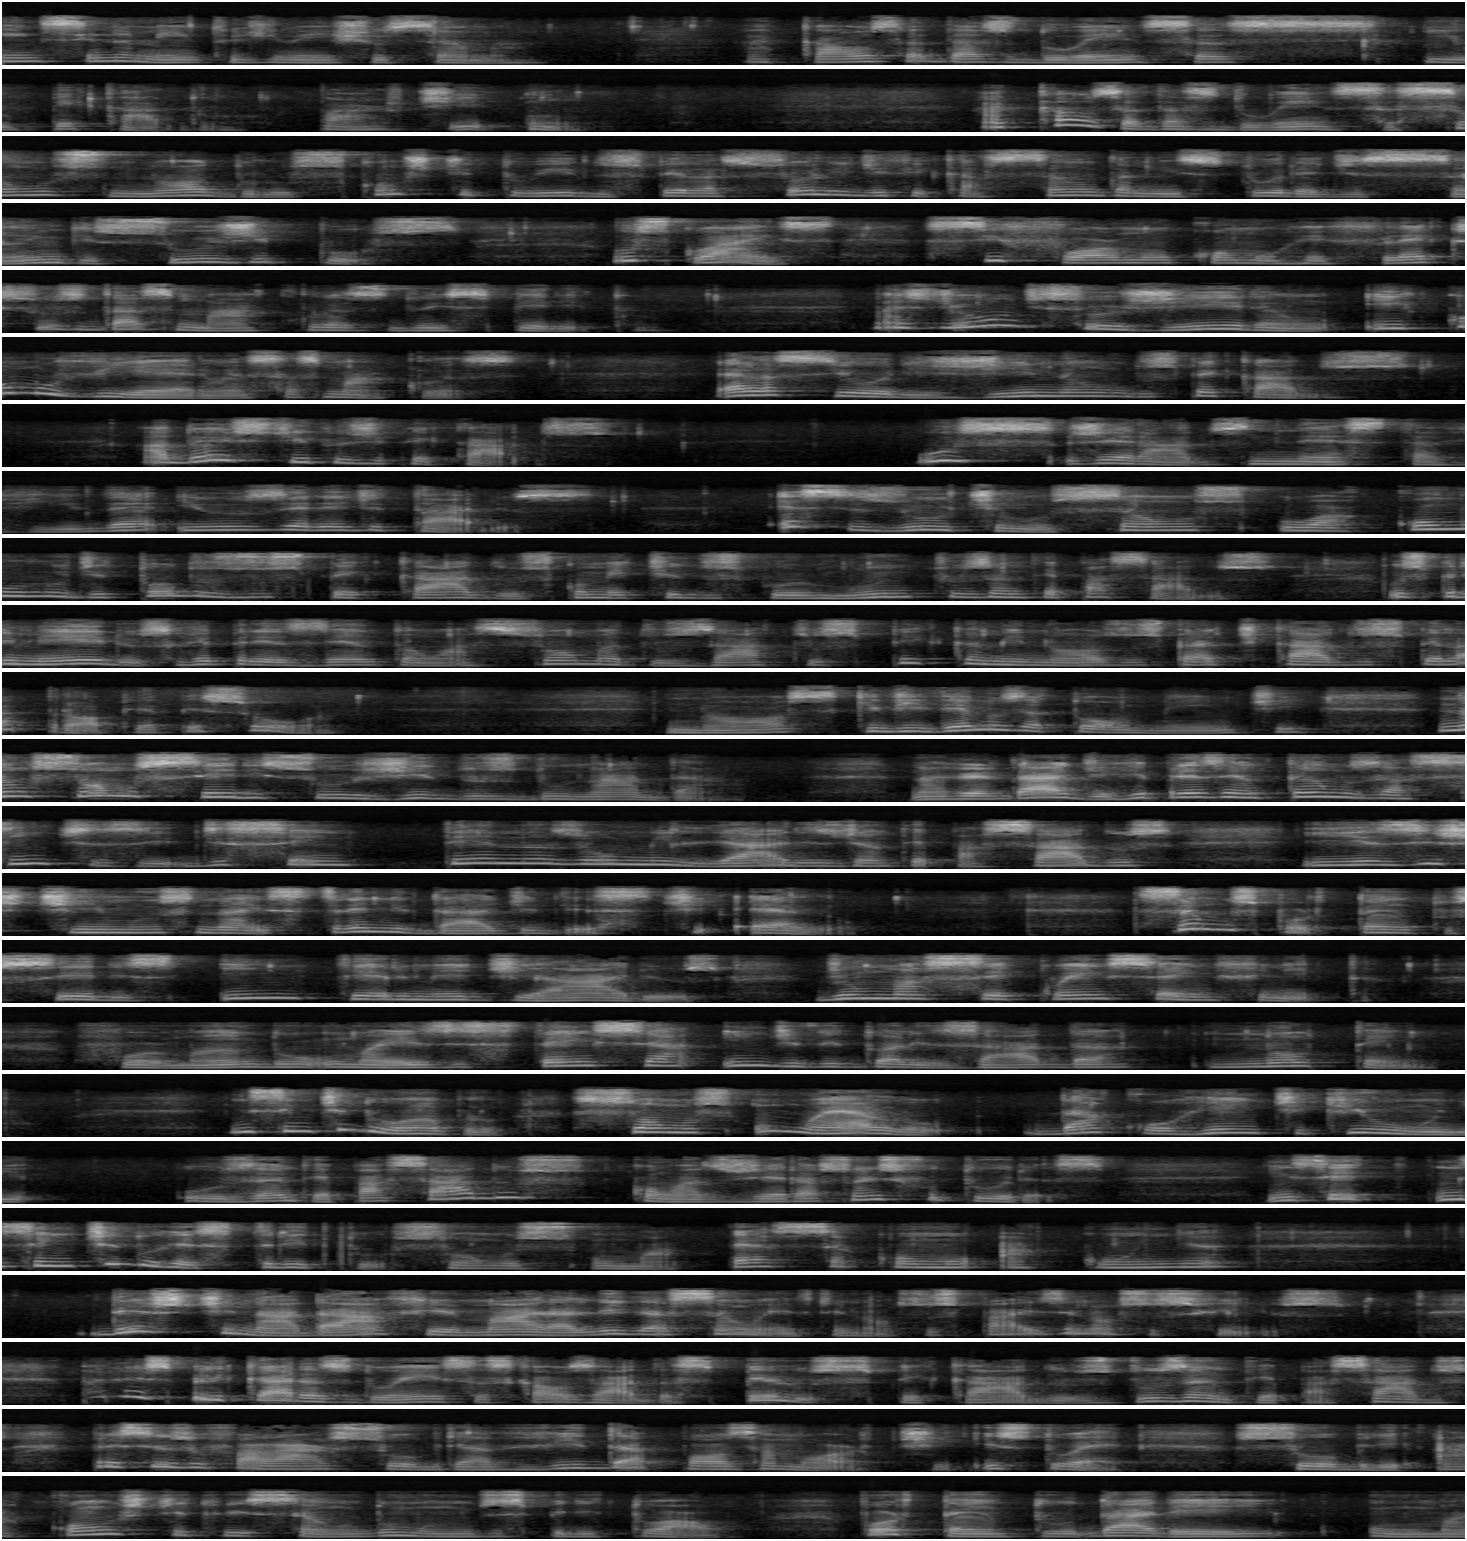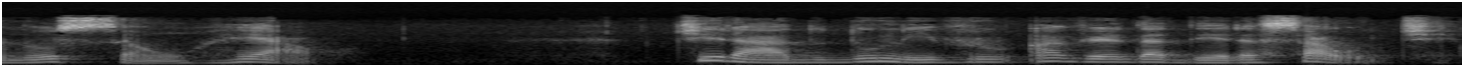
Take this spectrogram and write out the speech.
Ensinamento de Meixo Sama: A causa das doenças e o pecado, parte 1. A causa das doenças são os nódulos constituídos pela solidificação da mistura de sangue, sujo e pus, os quais se formam como reflexos das máculas do espírito. Mas de onde surgiram e como vieram essas máculas? Elas se originam dos pecados Há dois tipos de pecados: os gerados nesta vida e os hereditários. Esses últimos são o acúmulo de todos os pecados cometidos por muitos antepassados. Os primeiros representam a soma dos atos pecaminosos praticados pela própria pessoa. Nós, que vivemos atualmente, não somos seres surgidos do nada. Na verdade, representamos a síntese de centenas ou milhares de antepassados e existimos na extremidade deste elo. Somos, portanto, seres intermediários de uma sequência infinita, formando uma existência individualizada no tempo. Em sentido amplo, somos um elo da corrente que une os antepassados com as gerações futuras. Em, se, em sentido restrito, somos uma peça como a cunha destinada a afirmar a ligação entre nossos pais e nossos filhos. Para explicar as doenças causadas pelos pecados dos antepassados, preciso falar sobre a vida após a morte, isto é, sobre a constituição do mundo espiritual. Portanto, darei uma noção real tirado do livro A Verdadeira Saúde.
